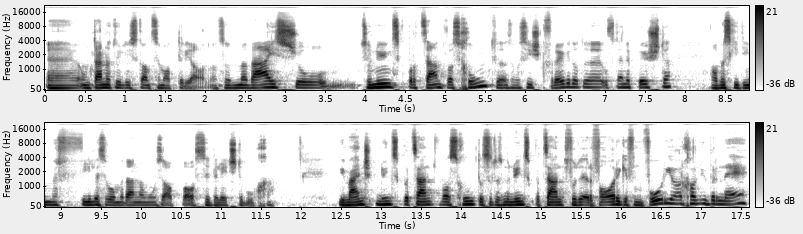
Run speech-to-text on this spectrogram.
Äh, und dann natürlich das ganze Material. Also man weiß schon zu 90 Prozent, was kommt, also was ist gefragt oder auf diesen Posten. Aber es gibt immer vieles, was man dann noch muss anpassen in den letzten Wochen. Wie meinst du 90 Prozent, was kommt? Also, dass man 90 Prozent von der Erfahrungen vom Vorjahr kann übernehmen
